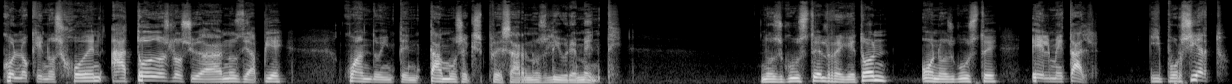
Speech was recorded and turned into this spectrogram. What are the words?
con lo que nos joden a todos los ciudadanos de a pie cuando intentamos expresarnos libremente. Nos guste el reggaetón o nos guste el metal. Y por cierto,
